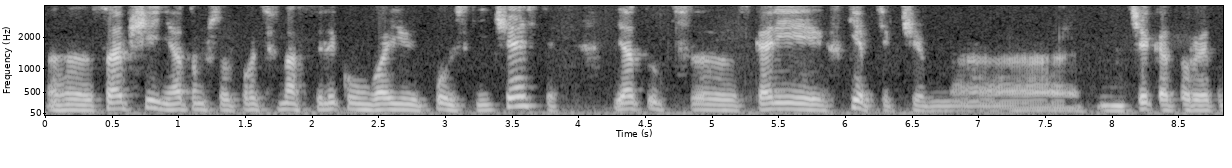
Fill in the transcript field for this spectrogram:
э, сообщения о том, что против нас целиком воюют польские части. Я тут э, скорее скептик, чем э, человек, который это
